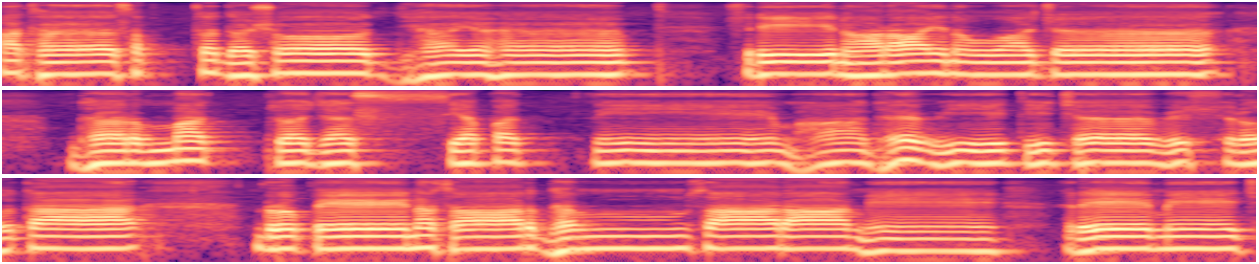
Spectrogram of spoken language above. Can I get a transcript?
अथ सप्तदशोऽध्यायः। श्रीनारायण उवाच। धर्मध्वजस्य पत्नी माधवीति च विश्रुता। नृपेण सार्धं सारामे रेमे च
